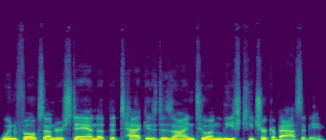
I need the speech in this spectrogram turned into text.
when folks understand that the tech is designed to unleash teacher capacity,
